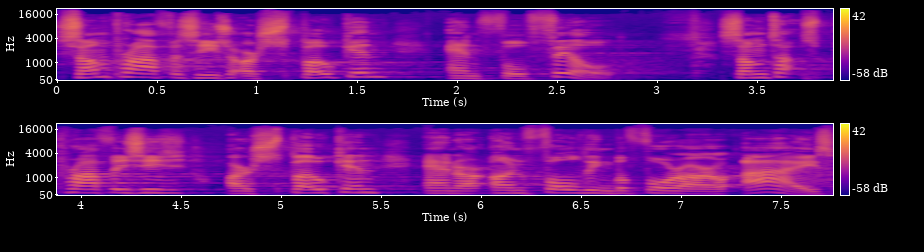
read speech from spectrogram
Some prophecies are spoken and fulfilled. Sometimes prophecies are spoken and are unfolding before our eyes,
